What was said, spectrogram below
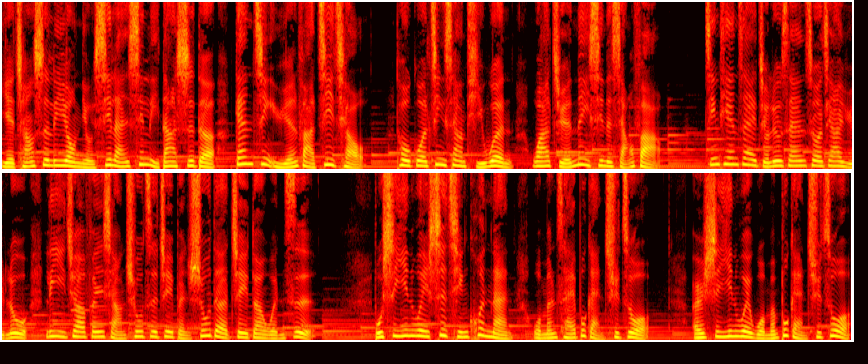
也尝试利用纽西兰心理大师的干净语言法技巧，透过镜像提问挖掘内心的想法。今天在九六三作家语录，丽丽就要分享出自这本书的这段文字。不是因为事情困难，我们才不敢去做，而是因为我们不敢去做，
